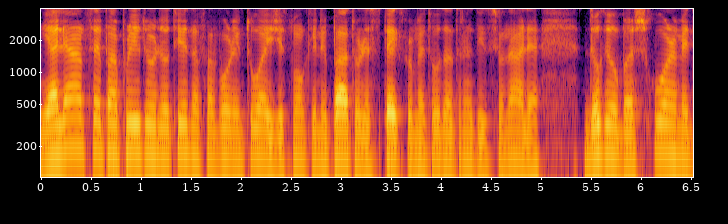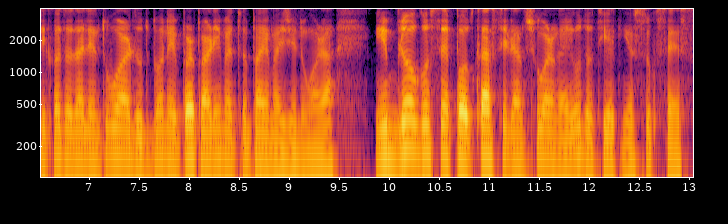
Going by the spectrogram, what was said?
një aleancë e papritur do të jetë në favorin tuaj, gjithmonë keni patur respekt për metodat tradicionale. Duke u bashkuar me dikë të talentuar, do të bëni përparime të paimagjinuara. Një blog ose podcast i lançuar nga ju do të jetë një sukses.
